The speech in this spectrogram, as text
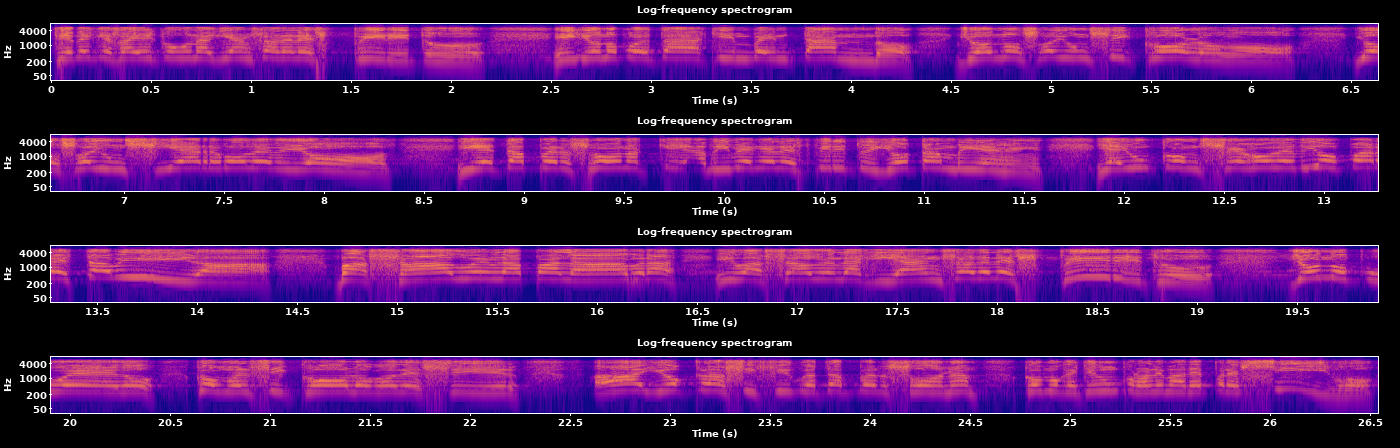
Tiene que salir con una guianza del Espíritu. Y yo no puedo estar aquí inventando. Yo no soy un psicólogo. Yo soy un siervo de Dios. Y esta persona que vive en el Espíritu y yo también. Y hay un consejo de Dios para esta vida. Basado en la palabra y basado en la guianza del Espíritu. Yo no puedo, como el psicólogo, decir, ay, yo clasifico a esta persona como que tiene un problema depresivo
